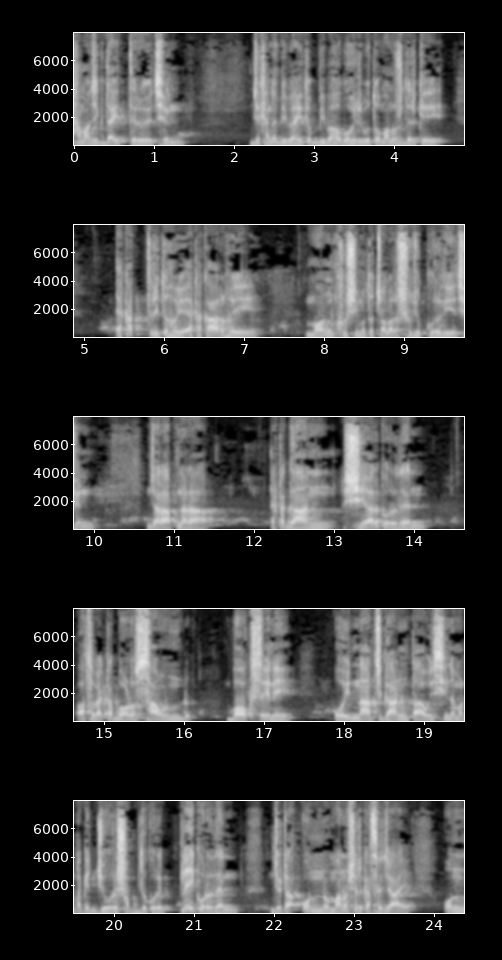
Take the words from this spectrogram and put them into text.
সামাজিক দায়িত্বে রয়েছেন, যেখানে বিবাহিত, বিবাহ বহির্ভূত মানুষদেরকে একাত্রিত হয়ে, একাকার হয়ে মন খুশি মতো চলার সুযোগ করে দিয়েছেন, যারা আপনারা একটা গান শেয়ার করে দেন অথবা একটা বড় সাউন্ড বক্স এনে ওই নাচ গানটা, ওই সিনেমাটাকে জোরে শব্দ করে প্লে করে দেন, যেটা অন্য মানুষের কাছে যায়, অন্য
